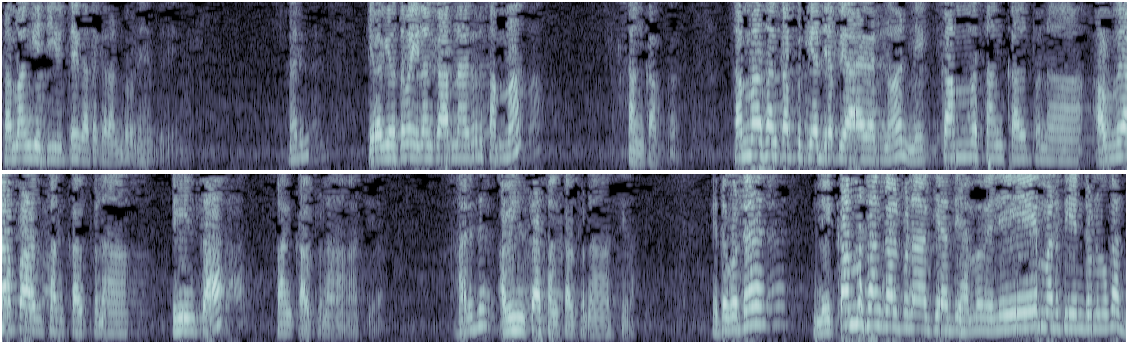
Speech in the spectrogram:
තමන්ගේ ජීවිතය ගත කරන්න ඕනේ හැමදේම හරිද? ඒ වගේම තමයි ඊළඟ කාරණාව විතර සම්මා සංකප්ප. සම්මා සංකප්ප කියද්දී අපි ආය වැටෙනවා නෙක්ඛම්ම සංකල්පනා, අව්‍යාපාද සංකල්පනා, විහිංසා සංකල්පනා කියලා. හරිද? අවිහිංසා සංකල්පනා කියලා. එතකොට නෙකම්ම සංකල්පනා කියද්දී හැම වෙලේම මට තියෙන්න ඕනේ මොකද්ද?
